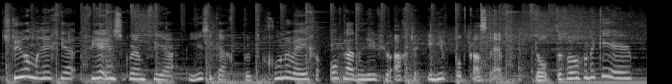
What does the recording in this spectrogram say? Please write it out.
Stuur een berichtje via Instagram via jessica.groenewegen of laat een review achter in je podcast app. Tot de volgende keer!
